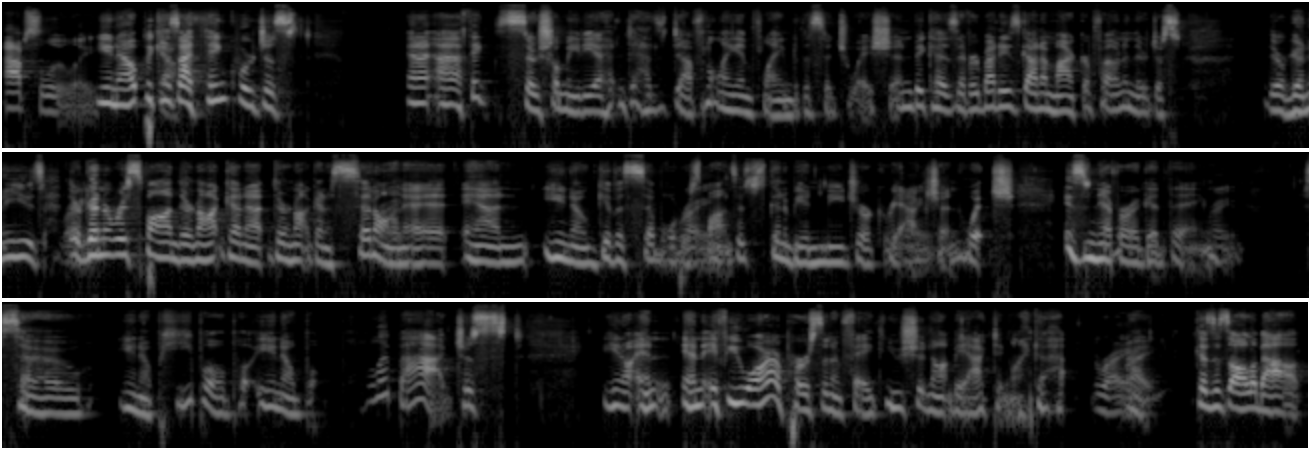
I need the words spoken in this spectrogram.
Absolutely. You know, because yeah. I think we're just and I, I, think social media has definitely inflamed the situation because everybody's got a microphone and they're just they're going to use it. Right. They're going to respond. They're not going to they're not going to sit right. on it and you know give a civil right. response. It's just going to be a knee jerk reaction, which is never a good thing. Right. So you know, people, you know, pull it back. Just you know, and and if you are a person of faith, you should not be acting like that. Right. Right because it's all about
